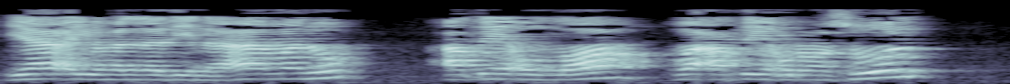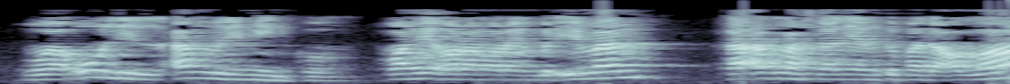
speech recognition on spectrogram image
Ya ayyuhalladzina amanu Allah wa ati'ur rasul wa ulil amri minkum. Wahai orang-orang yang beriman, taatlah kalian kepada Allah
